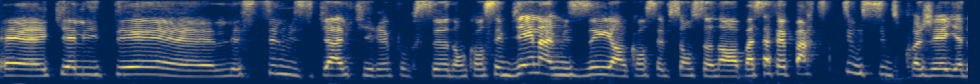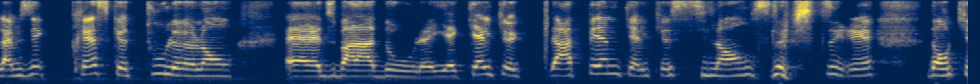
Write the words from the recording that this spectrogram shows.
euh, quel était euh, le style musical qui irait pour ça. Donc, on s'est bien amusé en conception sonore. Parce ça fait partie aussi du projet. Il y a de la musique presque tout le long euh, du balado. Là. Il y a quelques, à peine quelques silences, là, je dirais. Donc,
